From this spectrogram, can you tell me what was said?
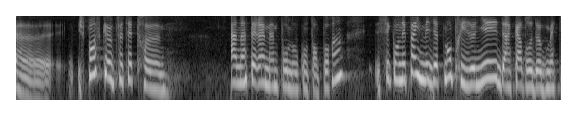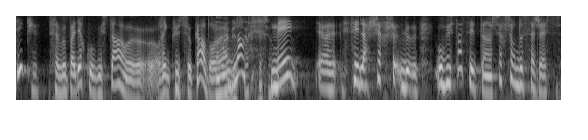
euh, je pense que peut-être euh, un intérêt même pour nos contemporains, c'est qu'on n'est pas immédiatement prisonnier d'un cadre dogmatique. Ça ne veut pas dire qu'Augustin euh, récuse ce cadre, loin de là. Mais c'est la cherche... Augustin, c'est un chercheur de sagesse.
